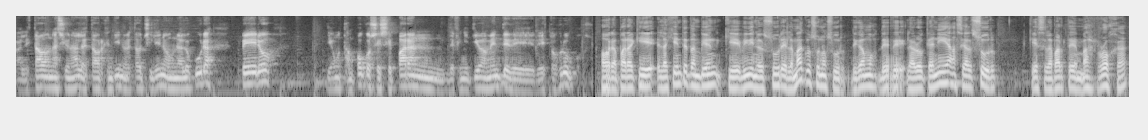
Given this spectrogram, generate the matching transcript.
al Estado Nacional, al Estado argentino, al Estado chileno es una locura, pero digamos, tampoco se separan definitivamente de, estos grupos. Ahora, para que la gente también que vive en el sur, en la macro zona sur, digamos desde la Araucanía hacia el sur, que es la parte más roja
